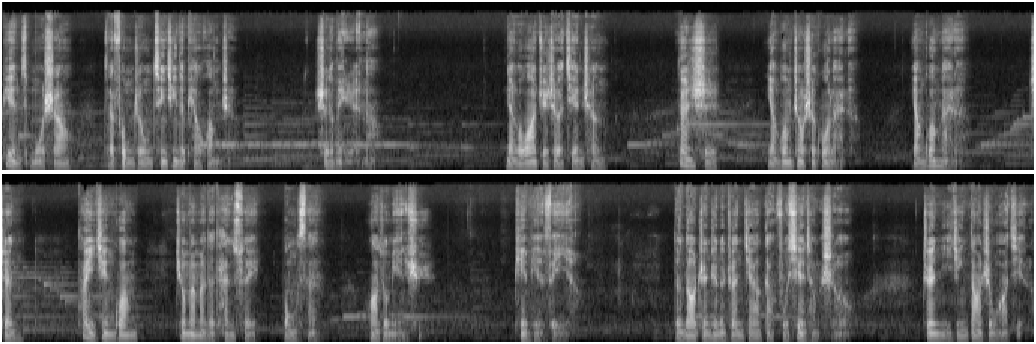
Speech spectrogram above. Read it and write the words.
辫子末梢。在风中轻轻地飘晃着，是个美人呢。两个挖掘者坚称，但是阳光照射过来了，阳光来了，真，它一见光就慢慢的坍碎、崩散，化作棉絮，片片飞扬。等到真正的专家赶赴现场的时候，针已经大致瓦解了，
